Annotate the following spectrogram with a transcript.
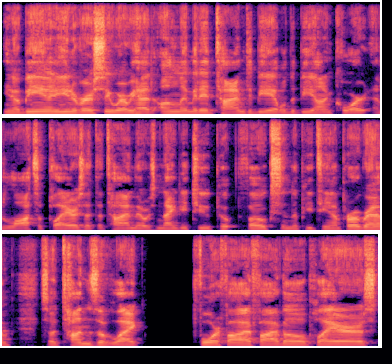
you know, being at a university where we had unlimited time to be able to be on court and lots of players at the time, there was 92 p- folks in the PTM program. So tons of like four, five, five, oh players,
